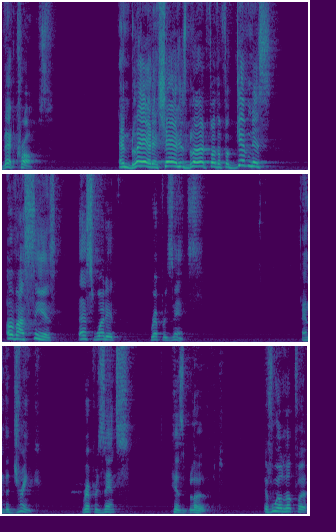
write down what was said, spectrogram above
that cross and bled and shed his blood for the forgiveness of our sins. That's what it represents. And the drink represents his blood. If we'll look for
